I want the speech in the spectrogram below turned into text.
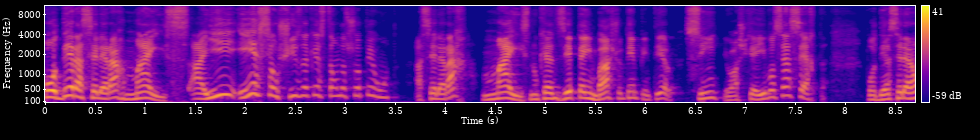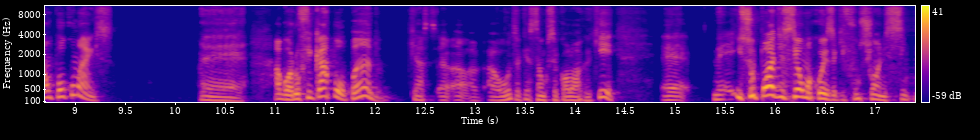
poder acelerar mais. Aí, esse é o X da questão da sua pergunta. Acelerar mais. Não quer dizer pé embaixo o tempo inteiro. Sim, eu acho que aí você acerta. Poder acelerar um pouco mais. É, agora, o ficar poupando, que é a, a, a, outra questão que você coloca aqui, é, né, isso pode ser uma coisa que funcione sim.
